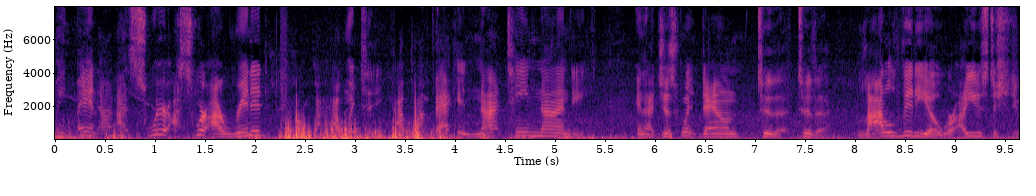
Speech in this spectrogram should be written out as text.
I mean, man, I, I, swear, I swear, I rented. I, I went to. I, am back in 1990, and I just went down to the to the Lytle Video where I used to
